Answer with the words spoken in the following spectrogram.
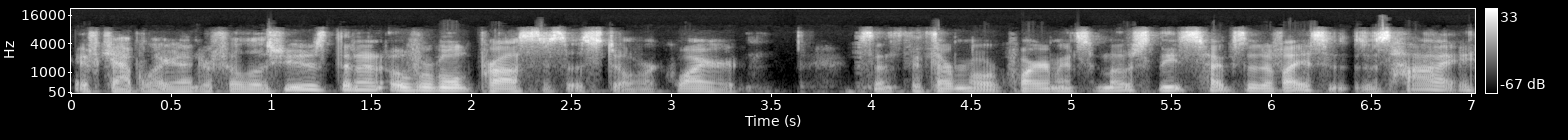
If capillary underfill is used, then an overmold process is still required. Since the thermal requirements of most of these types of devices is high,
